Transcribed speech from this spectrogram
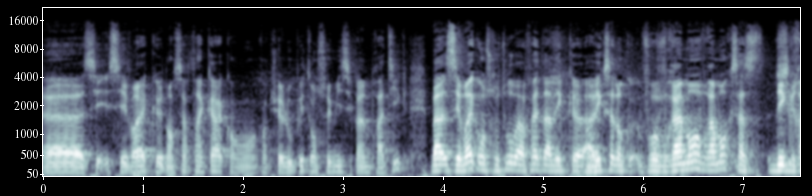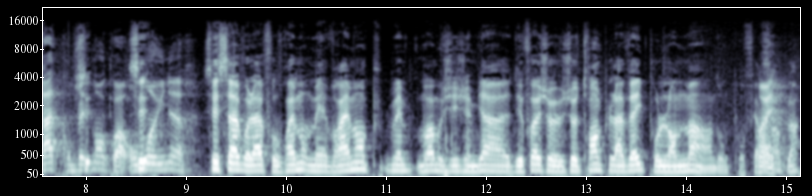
Euh, c'est vrai que dans certains cas, quand, quand tu as loupé ton semis, c'est quand même pratique. Bah, c'est vrai qu'on se retrouve en fait avec, euh, avec ça. Donc, il faut vraiment, vraiment que ça se dégrade complètement, quoi. Au moins une heure. C'est ça, voilà. Faut vraiment, mais vraiment, même moi, j'aime bien. Des fois, je, je, trempe la veille pour le lendemain, hein, donc pour faire simple. Hein.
